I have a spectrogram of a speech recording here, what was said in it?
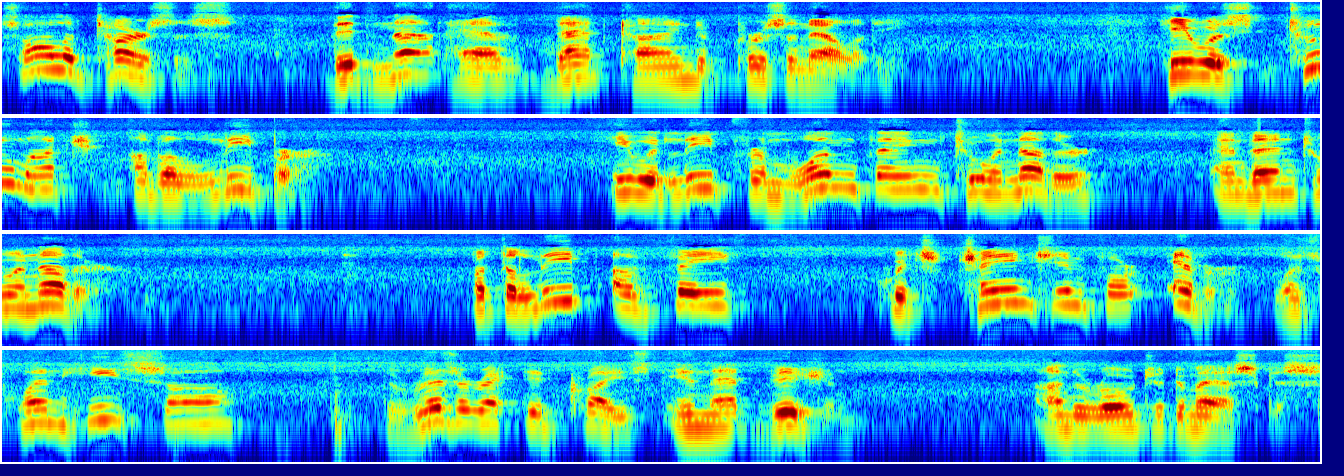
Saul of Tarsus did not have that kind of personality. He was too much of a leaper he would leap from one thing to another and then to another. But the leap of faith which changed him forever was when he saw the resurrected Christ in that vision on the road to Damascus.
